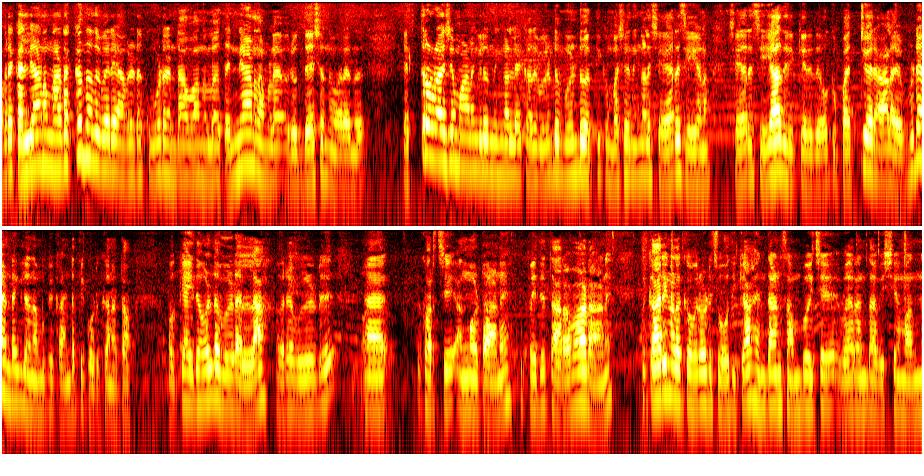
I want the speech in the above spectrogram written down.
അവരെ കല്യാണം നടക്കുന്നത് വരെ അവരുടെ കൂടെ ഉണ്ടാവുക എന്നുള്ളത് തന്നെയാണ് നമ്മളെ ഒരു ഉദ്ദേശം എന്ന് പറയുന്നത്. എത്ര പ്രാവശ്യമാണെങ്കിലും നിങ്ങളിലേക്ക് അത് വീണ്ടും വീണ്ടും എത്തിക്കും. പക്ഷേ നിങ്ങൾ ഷെയർ ചെയ്യണം. ഷെയർ ചെയ്യാതിരിക്കരുത്. ഒക്കെ പറ്റിയ ഒരാളെ എവിടെ ഉണ്ടെങ്കിലും നമുക്ക് കണ്ടെത്തി കൊടുക്കണം കേട്ടോ. ഓക്കെ ഇത് അവളുടെ വീടല്ല. അവരുടെ വീട് കുറച്ച് അങ്ങോട്ടാണ്. ഇപ്പോൾ ഇത് തറവാടാണ്. കാര്യങ്ങളൊക്കെ അവരോട് ചോദിക്കാം. എന്താണ് സംഭവിച്ചത് വേറെ എന്താ വിഷയം വന്ന?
